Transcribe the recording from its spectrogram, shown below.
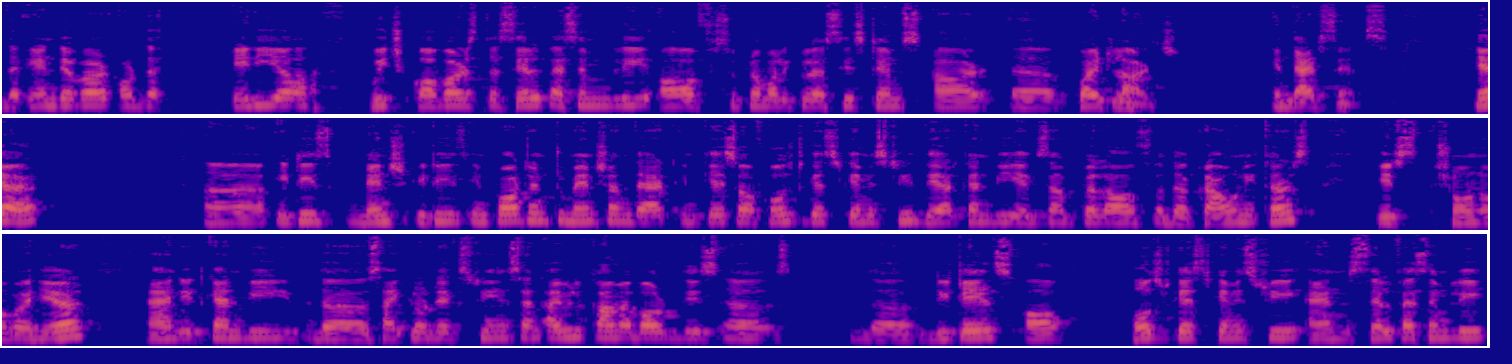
the endeavor or the area which covers the self-assembly of supramolecular systems are uh, quite large in that sense. Here uh, it is it is important to mention that in case of host guest chemistry there can be example of the crown ethers. It's shown over here and it can be the cyclodextrins and I will come about this uh, the details of host guest chemistry and self-assembly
